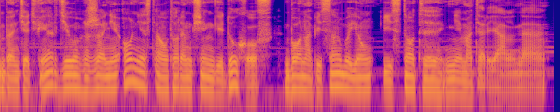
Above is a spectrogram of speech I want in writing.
Będzie twierdził, że nie on jest autorem Księgi Duchów, bo napisały ją istoty niematerialne.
